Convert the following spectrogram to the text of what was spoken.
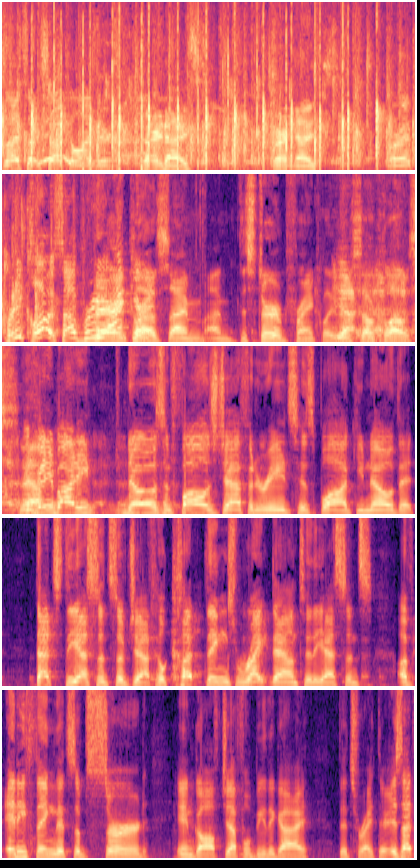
So that's our shackalizer. Very nice. Very nice. All right, pretty close. huh? pretty Very accurate. close. I'm I'm disturbed, frankly. Yeah. They're so close. Yeah. If anybody knows and follows Geoff and reads his blog, you know that that's the essence of Geoff. He'll cut things right down to the essence of anything that's absurd in golf. Geoff will be the guy that's right there. Is that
